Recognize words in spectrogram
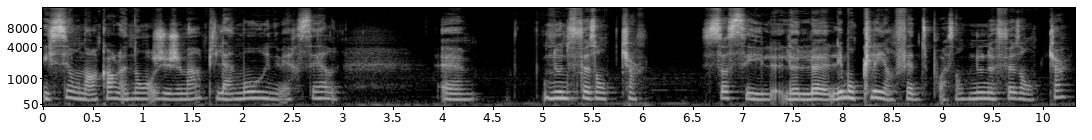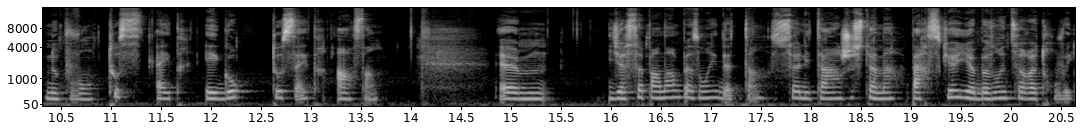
ici, on a encore le non-jugement, puis l'amour universel. Euh, nous ne faisons qu'un. Ça, c'est les mots-clés, en fait, du poisson. Nous ne faisons qu'un. Nous pouvons tous être égaux, tous être ensemble. Euh, il y a cependant besoin de temps solitaire, justement, parce qu'il y a besoin de se retrouver.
